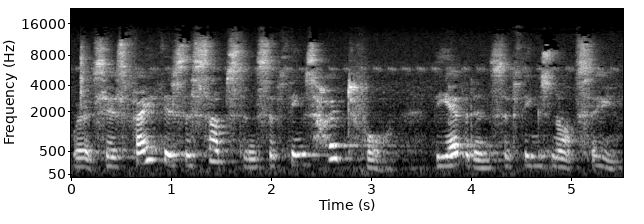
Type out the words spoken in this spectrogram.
where it says, Faith is the substance of things hoped for, the evidence of things not seen.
